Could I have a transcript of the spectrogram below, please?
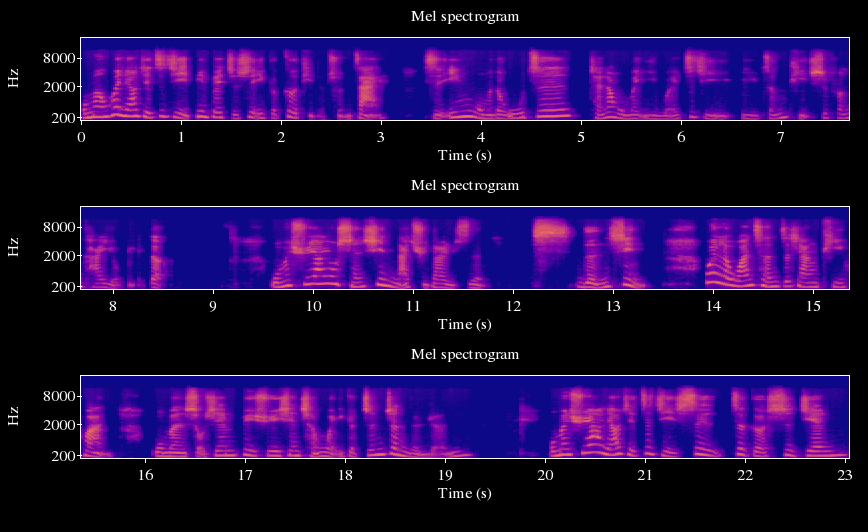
我们会了解自己并非只是一个个体的存在，只因我们的无知，才让我们以为自己与整体是分开有别的。我们需要用神性来取代人人性。为了完成这项替换，我们首先必须先成为一个真正的人。我们需要了解自己是这个世间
